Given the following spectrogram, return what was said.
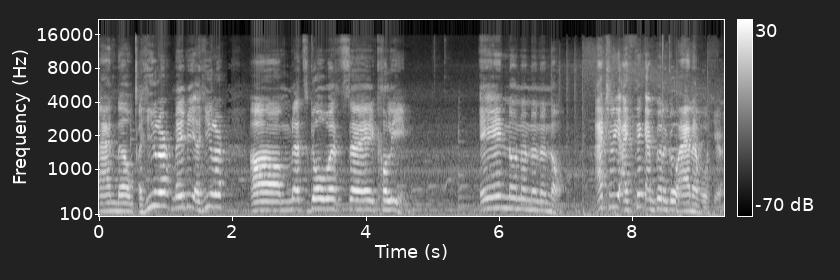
and uh, a healer, maybe a healer. Um, let's go with say Colleen. Eh, no, no, no, no, no. Actually, I think I'm gonna go Annabelle here.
